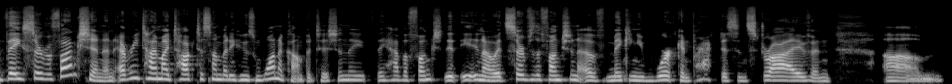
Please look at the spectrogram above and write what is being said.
they serve a function. And every time I talk to somebody who's won a competition, they they have a function. It, you know, it serves the function of making you work and practice and strive and. Um,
